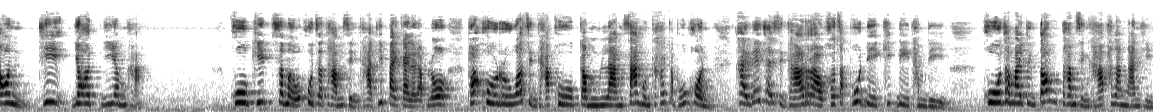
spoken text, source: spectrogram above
ต้นที่ยอดเยี่ยมค่ะ ครูคิดเสมอว่าครูจะทำสินค้าที่ไปไกลระดับโลก เพราะครูรู้ว่าสินค้าครูกำลังสร้างคุณค่ากับผู้คน ใครได้ใช้สินค้าเราเขาจะพูดดีคิดดีทำดีครูทำไมจึงต้องทำสินค้าพลังงานหิน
